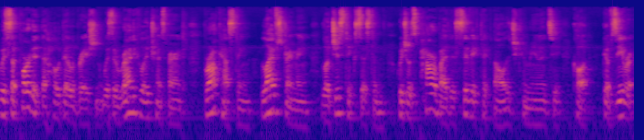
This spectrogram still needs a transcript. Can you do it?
We supported the whole deliberation with a radically transparent broadcasting, live streaming, logistics system, which was powered by the civic technology community called GovZero.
